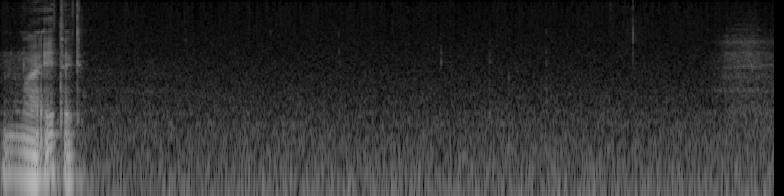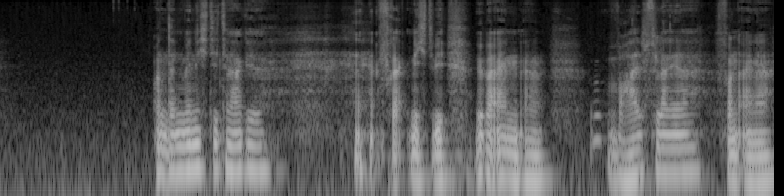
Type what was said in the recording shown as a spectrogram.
nur Ethik. Und dann bin ich die Tage, fragt nicht wie, über einen äh, Wahlflyer von einer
